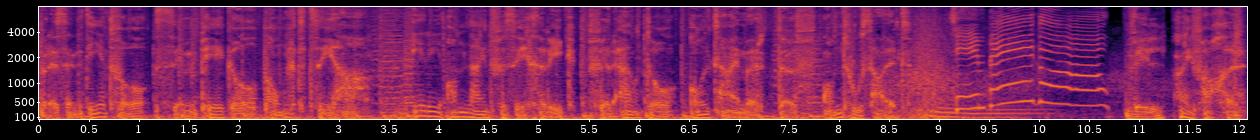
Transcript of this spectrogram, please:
Präsentiert von simpego.ch. Ihre Online-Versicherung für Auto, Oldtimer, TÜV und Haushalt. Simpego! Will einfacher.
